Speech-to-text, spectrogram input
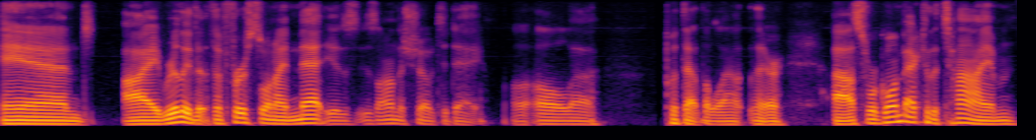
and I really the, the first one I met is is on the show today. I'll, I'll put that little out there. so we're going back to the time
